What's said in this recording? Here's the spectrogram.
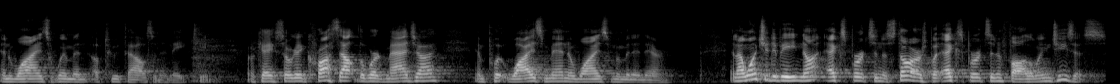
and wise women of 2018. Okay, so we're going to cross out the word magi and put wise men and wise women in there. And I want you to be not experts in the stars, but experts in following Jesus.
